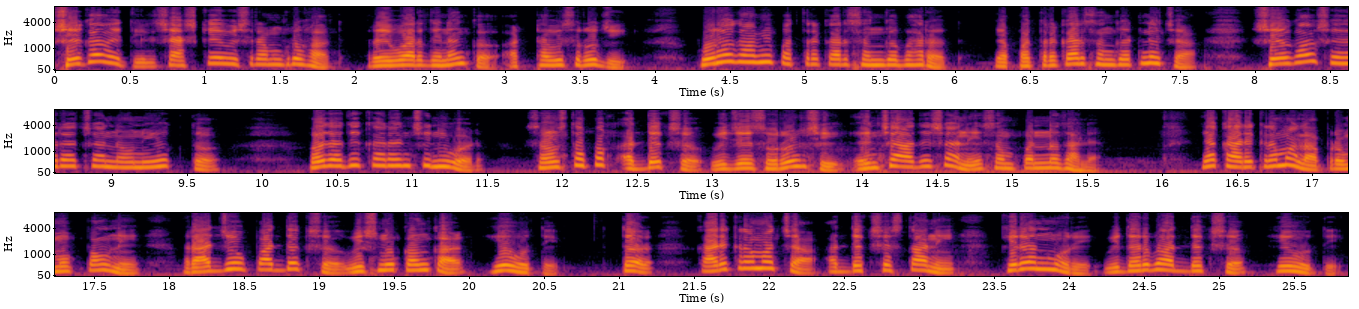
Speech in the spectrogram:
शेगाव येथील शासकीय विश्रामगृहात रविवार दिनांक अठ्ठावीस रोजी पुरोगामी पत्रकार संघ भारत या पत्रकार संघटनेच्या शेगाव शहराच्या नवनियुक्त पदाधिकाऱ्यांची निवड संस्थापक अध्यक्ष विजय सोरोंशी यांच्या आदेशाने संपन्न झाल्या. या कार्यक्रमाला प्रमुख पाहुणे राज्य उपाध्यक्ष विष्णू कंकाळ हे होते. तर कार्यक्रमाच्या अध्यक्षस्थानी किरण मोरे विदर्भ अध्यक्ष हे होते.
